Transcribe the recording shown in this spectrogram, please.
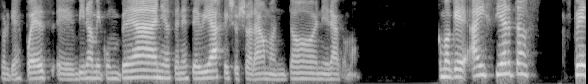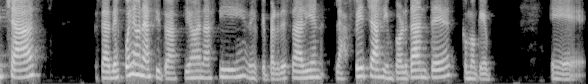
porque después eh, vino mi cumpleaños en ese viaje y yo lloraba un montón, y era como, como que hay ciertas fechas, o sea, después de una situación así, de que perdés a alguien, las fechas importantes, como que eh,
